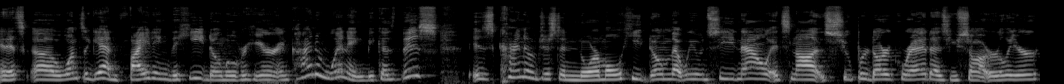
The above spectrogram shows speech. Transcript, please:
and it's uh, once again fighting the heat dome over here and kind of winning because this is kind of just a normal heat dome that we would see now. It's not super dark red as you saw earlier,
